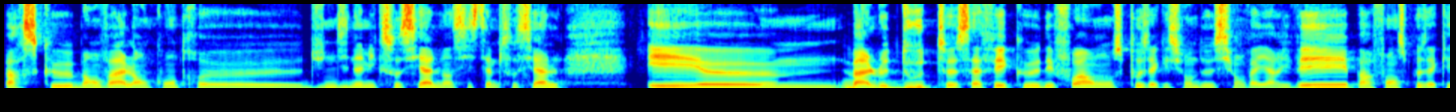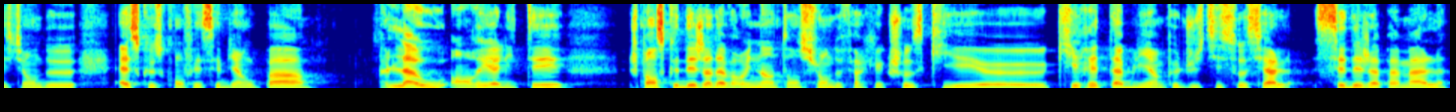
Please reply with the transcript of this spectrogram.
parce que ben, on va à l'encontre euh, d'une dynamique sociale, d'un système social. Et euh, bah, le doute, ça fait que des fois, on se pose la question de si on va y arriver. Parfois, on se pose la question de est-ce que ce qu'on fait, c'est bien ou pas. Là où, en réalité, je pense que déjà d'avoir une intention de faire quelque chose qui, est, euh, qui rétablit un peu de justice sociale, c'est déjà pas mal.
